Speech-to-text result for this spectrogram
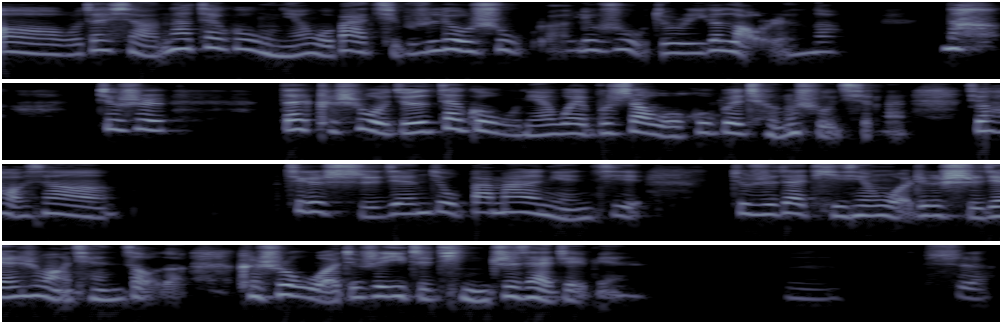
哦，我在想，那再过五年我爸岂不是六十五了？六十五就是一个老人了，那就是。但可是我觉得再过五年，我也不知道我会不会成熟起来，就好像这个时间，就爸妈的年纪，就是在提醒我这个时间是往前走的。可是我就是一直停滞在这边。嗯，是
